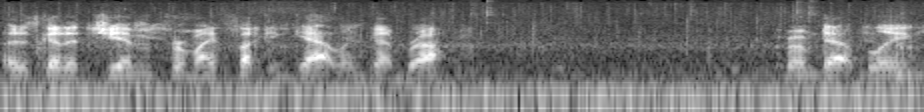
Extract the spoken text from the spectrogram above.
I just got a gem for my fucking Gatling gun, bro. Chromed out bling.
